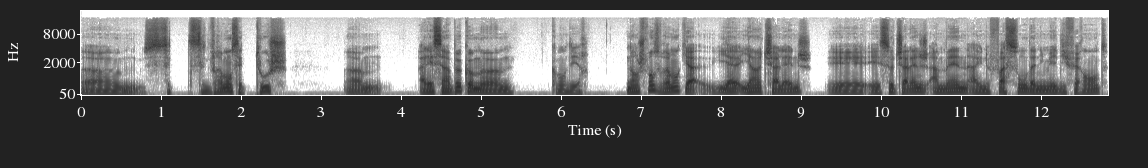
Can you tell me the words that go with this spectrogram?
euh, cette, cette- vraiment cette touche. Allez, c'est un peu comme. comment dire Non, je pense vraiment qu'il y a, y y un challenge et, et ce challenge amène à une façon d'animer différente.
